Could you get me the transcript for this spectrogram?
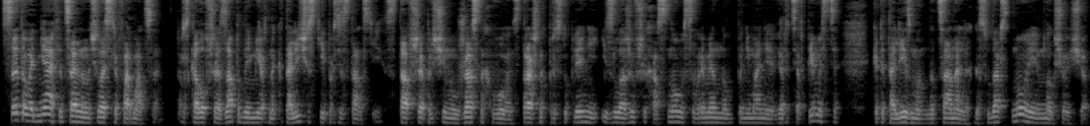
С этого дня официально началась реформация, расколовшая западный мир на католический и протестантский, ставшая причиной ужасных войн, страшных преступлений и заложивших основы современного понимания веротерпимости, капитализма, национальных государств, ну и много чего еще.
